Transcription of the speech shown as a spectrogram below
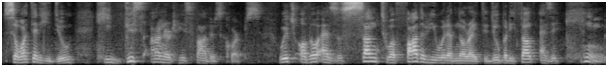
So what did he do? He dishonored his father's corpse, which, although as a son to a father he would have no right to do, but he felt as a king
